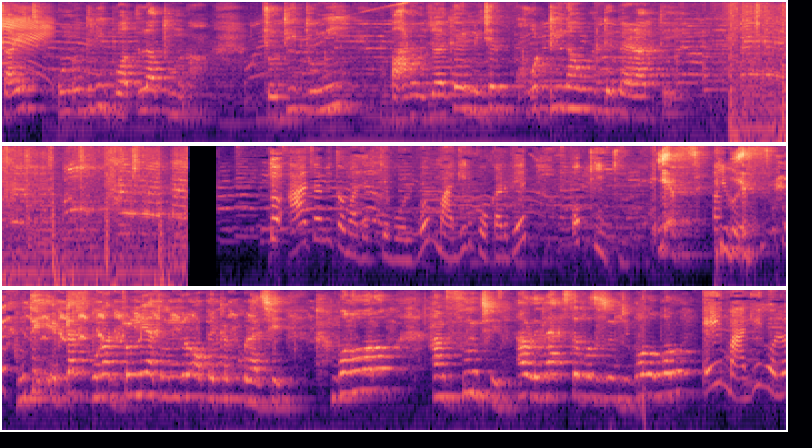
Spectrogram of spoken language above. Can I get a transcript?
সাইজ কোনোদিনই বদলাতো না। যদি তুমি বারো জায়গায় নিজের ঘটি না উল্টে বেড়াতে আজ আমি তোমাদেরকে বলব মাগির প্রকারভেদ ও কি কি। ইয়েস ইয়েস আমি তো এটা শোনার জন্যই এতদিন ধরে অপেক্ষা করে আছি। বলো বলো। আমি শুনছি। আর রিল্যাক্সে বসে শুনছি। বলো বলো। এই মাগি হলো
